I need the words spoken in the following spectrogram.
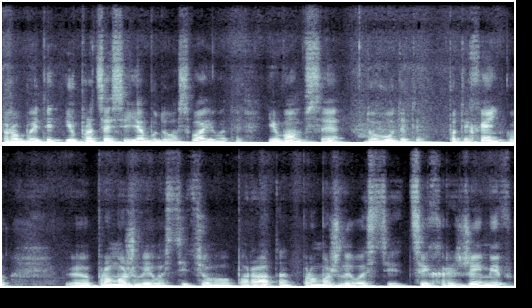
робити, і в процесі я буду осваювати і вам все доводити потихеньку е, про можливості цього апарата, про можливості цих режимів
